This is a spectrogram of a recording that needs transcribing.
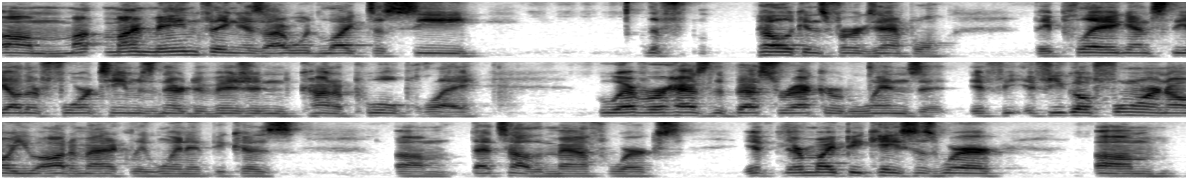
um, my, my main thing is I would like to see the Pelicans, for example, they play against the other four teams in their division, kind of pool play. Whoever has the best record wins it. If, if you go four and zero, oh, you automatically win it because um, that's how the math works. If there might be cases where um,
